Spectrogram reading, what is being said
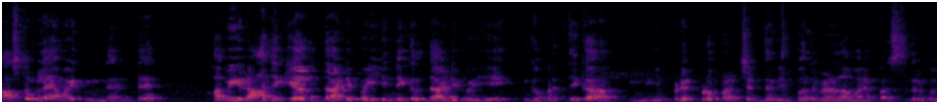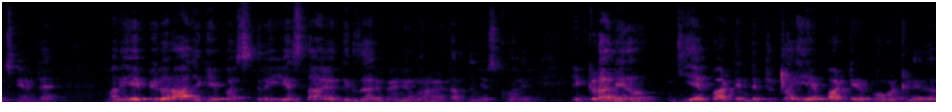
రాష్ట్రంలో ఏమవుతుంది అంటే అవి రాజకీయాలు దాటిపోయి, ఎన్నికలు దాటిపోయి ఇంకా ప్రతీకారం ఇంక ఎప్పుడెప్పుడో ప్రత్యర్థిని ఇబ్బంది పెడదామనే పరిస్థితులకు వచ్చినాయి అంటే మన ఏపీలో రాజకీయ పరిస్థితులు ఏ స్థాయిలో దిగజారిపోయినాయో మనమైతే అర్థం చేసుకోవాలి. ఇక్కడ నేను ఏ పార్టీని తిట్టట్లా, ఏ పార్టీని పొగట్లేదు.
